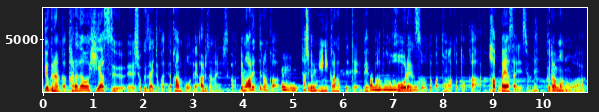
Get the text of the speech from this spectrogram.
よくなんか体を冷やす、えー食材とかって漢方であるじゃないですか。でもあれってなんかええ確かに理にかなっててペッパーとかほうれん草とかトマトとか葉っぱ野菜ですよね。果物は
